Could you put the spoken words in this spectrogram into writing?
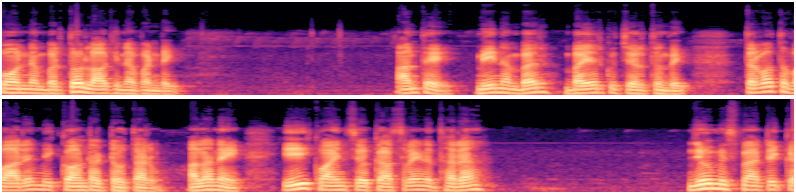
ఫోన్ నెంబర్తో లాగిన్ అవ్వండి. అంతే మీ నంబర్ బయర్కు చేరుతుంది. తర్వాత వారే మీకు కాంటాక్ట్ అవుతారు. అలానే ఈ కాయిన్స్ యొక్క అసలైన ధర న్యూ మిస్మాటిక్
